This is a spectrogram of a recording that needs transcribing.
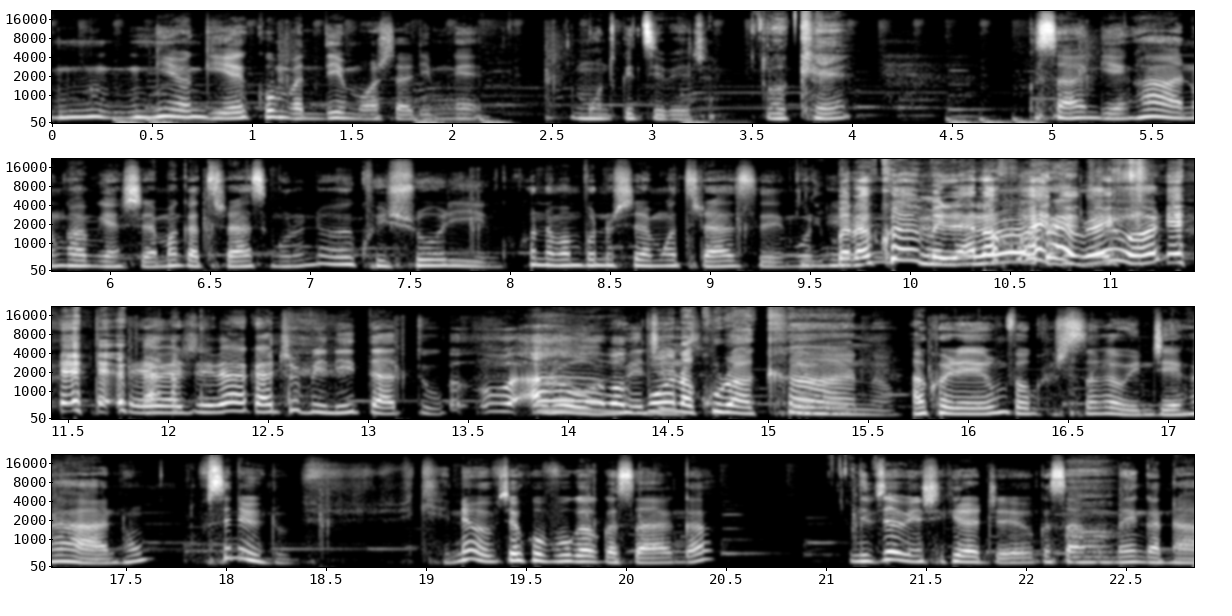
nk'iyo ngiye kumva ndimosha rimwe mu ndwi zibiri. Okay. Gusa ngiye nk'ahantu nkabwira nshiramo agatrase ngo none wowe ku ishuri kuko naba mbona ngo ni- barakwemerera je imyaka cumi n'itatu. Bakubona kuri akana ako rero umva usanga winjiye nk'ahantu gusa ni ibintu bikenewe byo kuvuga ugasanga ni byo binshikira jewe ugasanga Ah. umenga nta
